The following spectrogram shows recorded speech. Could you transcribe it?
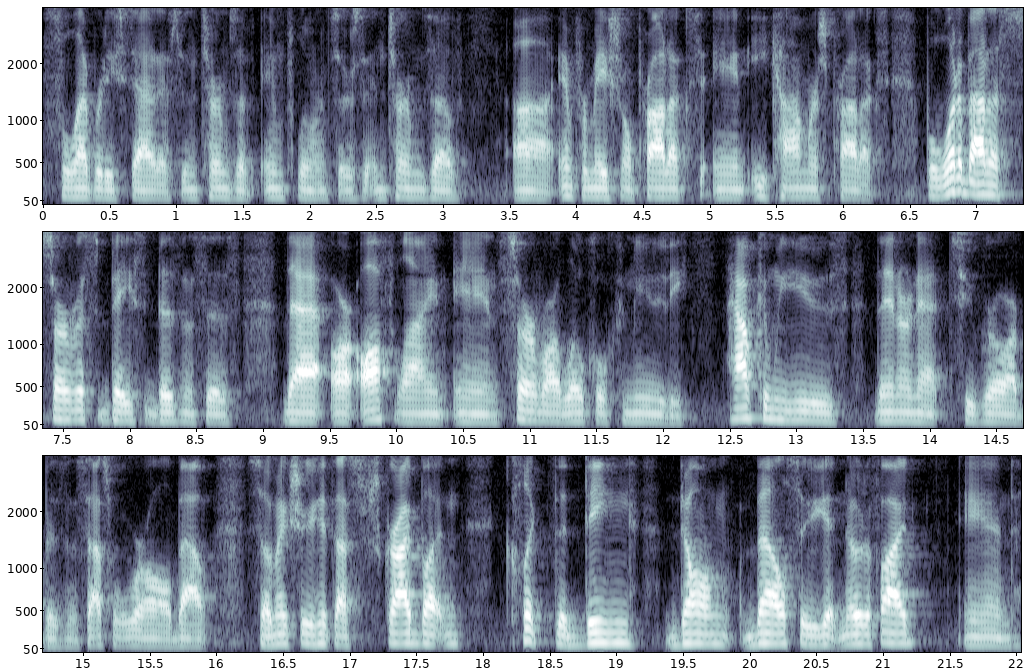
celebrity status, in terms of influencers, in terms of uh, informational products and e-commerce products. But what about us service-based businesses that are offline and serve our local community? How can we use the internet to grow our business? That's what we're all about. So make sure you hit that subscribe button, click the ding dong bell so you get notified. And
